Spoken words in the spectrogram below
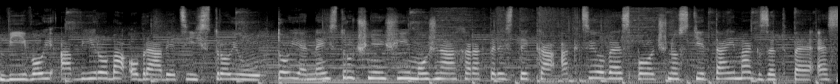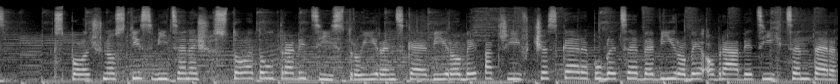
Vývoj a výroba obráběcích strojů, to je nejstručnější možná charakteristika akciové společnosti Timac ZPS. Společnosti s více než stoletou tradicí strojírenské výroby patří v České republice ve výrobě obráběcích center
